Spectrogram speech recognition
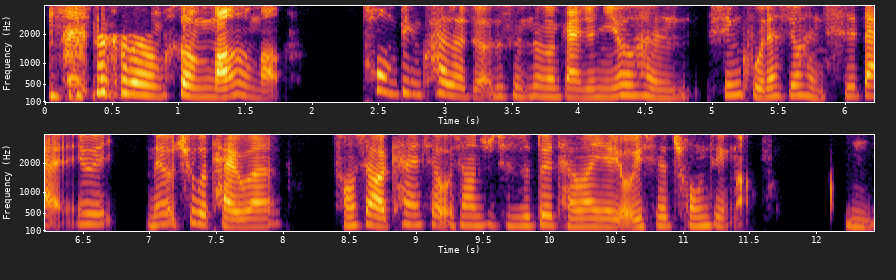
就是很忙很忙，痛并快乐着，就是那种感觉。你又很辛苦，但是又很期待，因为没有去过台湾，从小看一些偶像剧，其实对台湾也有一些憧憬嘛。嗯，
